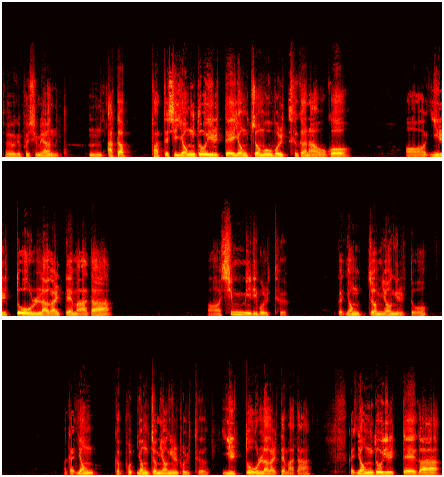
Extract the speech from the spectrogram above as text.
자, 여기 보시면 음, 아까 봤듯이 0도일 때 0.5V가 나오고 어, 1도 올라갈 때마다 어, 10mV 그러니까 0.01도 그러니까 0, 그 0.01V 1도 올라갈 때마다 그러니까 0도일 때가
